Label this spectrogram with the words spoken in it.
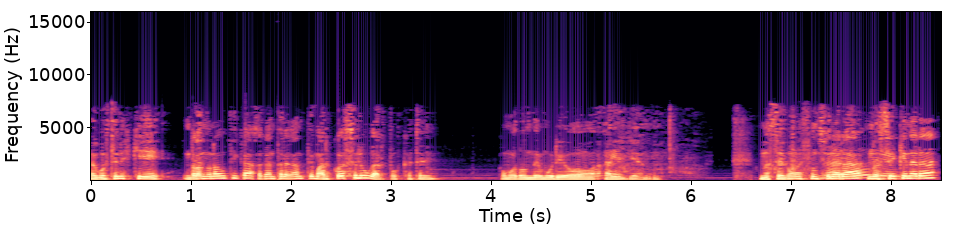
la cuestión es que Randonáutica acá en Talagante marcó ese lugar, pues, ¿cachai? Como donde murió alguien. No sé cómo funcionará, no sé quién hará,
